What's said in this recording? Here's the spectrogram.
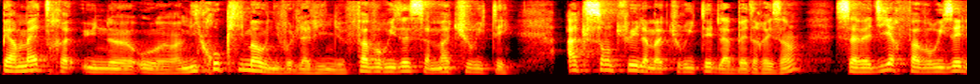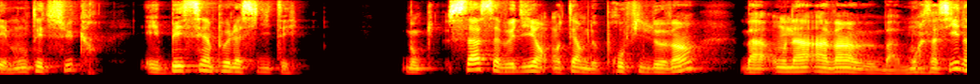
permettre une, un microclimat au niveau de la vigne, favoriser sa maturité. Accentuer la maturité de la baie de raisin, ça veut dire favoriser les montées de sucre et baisser un peu l'acidité. Donc ça, ça veut dire en termes de profil de vin, bah, on a un vin euh, bah, moins acide,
